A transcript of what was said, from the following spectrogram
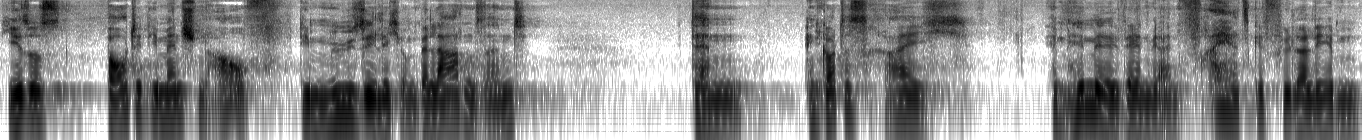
Jesus baute die Menschen auf, die mühselig und beladen sind, denn in Gottes Reich, im Himmel werden wir ein Freiheitsgefühl erleben,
